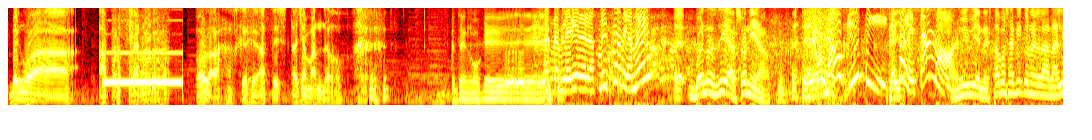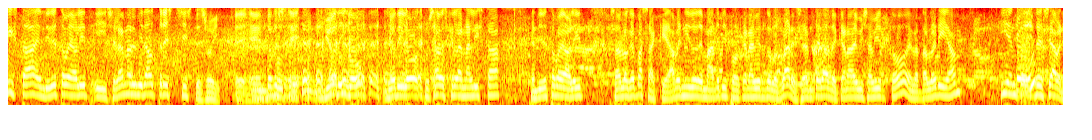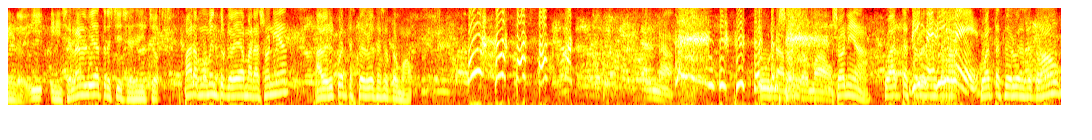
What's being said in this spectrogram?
vengo a, a. Hola, ¿qué haces? ¿Estás llamando? Tengo que. ¿La tablería de la flecha, dígame? Eh, buenos días, Sonia. Te Kitty. ¿Qué tal estamos? Muy bien, estamos aquí con el analista en directo Valladolid y se le han olvidado tres chistes hoy. Eh, eh, entonces, yo digo, yo digo, tú sabes que el analista en directo Valladolid, ¿sabes lo que pasa? Que ha venido de Madrid porque han abierto los bares. Se ha enterado de que han abierto en la tablería y entonces se ha venido. Y, y, se le han olvidado tres chistes. He dicho, para un momento que voy a llamar a Sonia a ver cuántas cervezas ha tomado. Una. Una Sonia, Sonia, ¿cuántas cervezas? ¿cuántas cervezas ha tomado?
